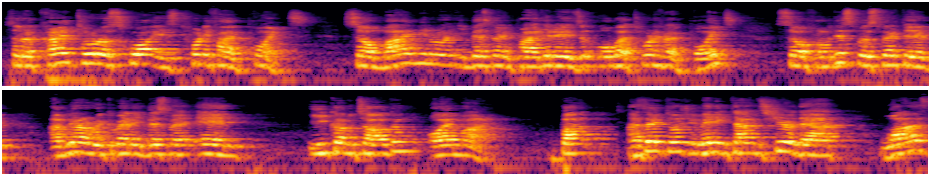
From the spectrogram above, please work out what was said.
So the current total score is 25 points. So my minimum investment criteria is over 25 points. So from this perspective, I'm gonna recommend investment in ECOMI token OMI. But as I told you many times here that once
